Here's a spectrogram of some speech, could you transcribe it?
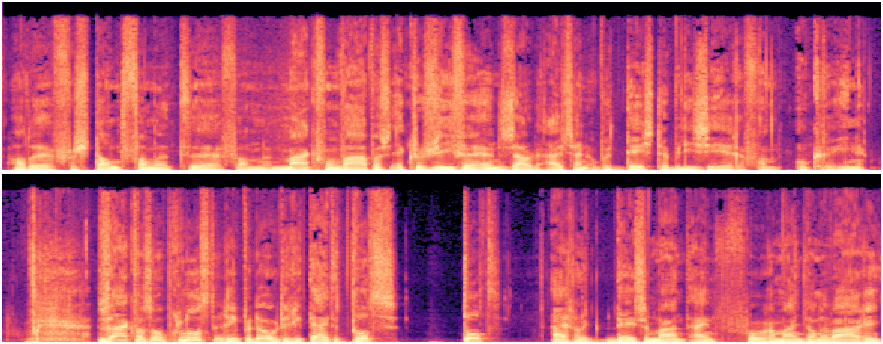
Hadden verstand van het, uh, van maken van wapens, explosieven. En zouden uit zijn op het destabiliseren van Oekraïne. De zaak was opgelost, riepen de autoriteiten trots tot eigenlijk deze maand, eind vorige maand januari.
